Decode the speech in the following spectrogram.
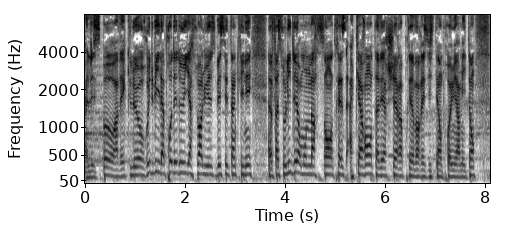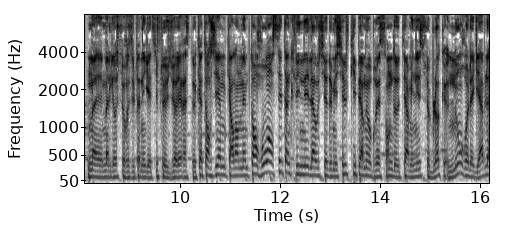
Les sports avec le rugby, la Pro D2 hier soir, l'USB s'est incliné face au leader Mont-de-Marsan 13 à 40 à Verchères après avoir résisté en première mi-temps. Mais malgré ce résultat négatif, le violet reste 14e car dans le même temps, Rouen s'est incliné là aussi à domicile, ce qui permet aux Bressans de terminer ce bloc non relégable.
